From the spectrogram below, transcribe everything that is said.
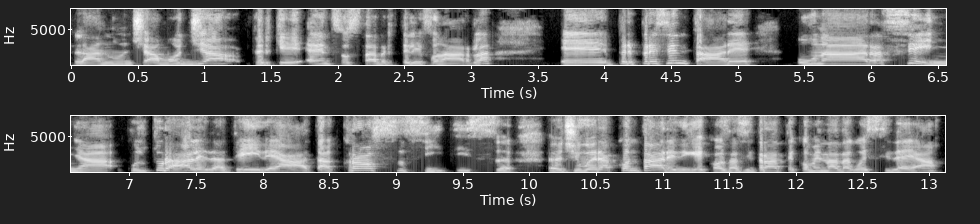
la annunciamo già perché Enzo sta per telefonarla, eh, per presentare una rassegna culturale da te ideata, Cross Cities. Eh, ci vuoi raccontare di che cosa si tratta e come è nata questa idea?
